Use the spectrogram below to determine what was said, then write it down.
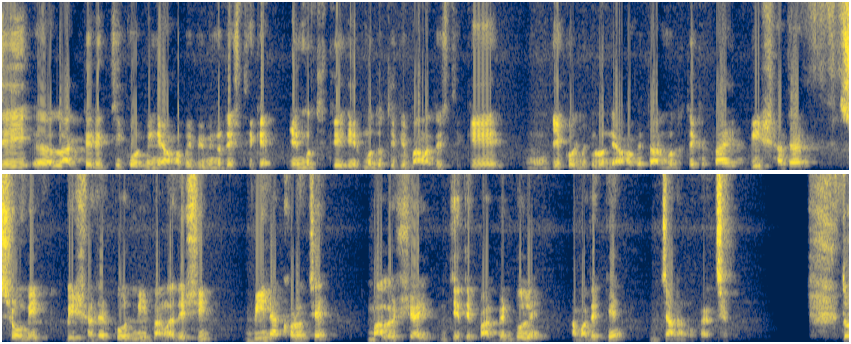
যে লাখ দেড়েক যে কর্মী নেওয়া হবে বিভিন্ন দেশ থেকে, এর মধ্যে থেকে, এর মধ্যে থেকে বাংলাদেশ থেকে যে কর্মীগুলো নেওয়া হবে, তার মধ্যে থেকে প্রায় বিশ হাজার শ্রমিক, বিশ হাজার কর্মী বাংলাদেশি বিনা খরচে মালয়েশিয়ায় যেতে পারবেন বলে আমাদেরকে জানানো হয়েছে। তো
